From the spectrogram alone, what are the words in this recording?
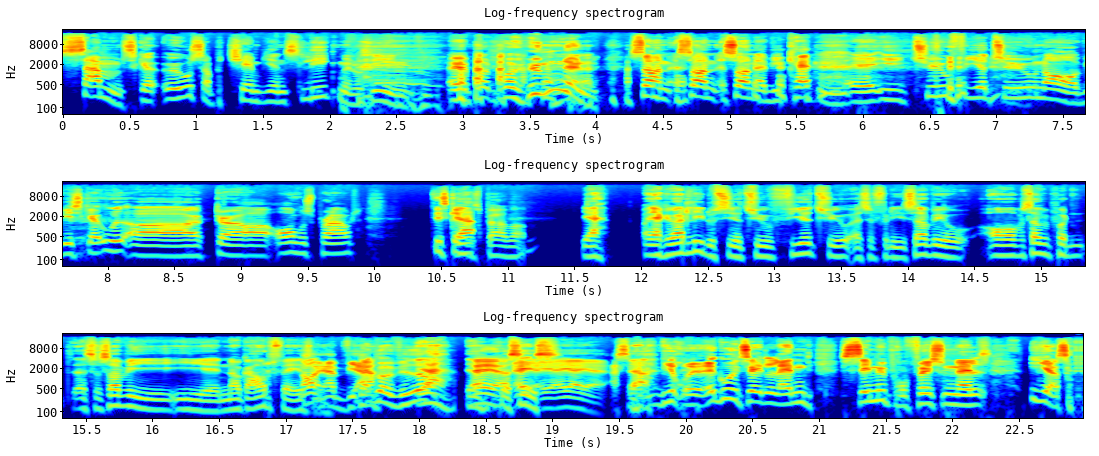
sammen skal øve sig på Champions League-melodien, øh, på, på hymnen, sådan, sådan, sådan at vi kan den øh, i 2024, når vi skal ud og gøre Aarhus proud. Det skal Ja. du spørge mig om. Ja, og jeg kan godt lide, at du siger 2024, altså fordi så er vi jo over, så er vi på den, altså så er vi i uh, knockout-fasen. Nå ja, vi er Ja. gået videre. ja, ja, Ja, ja. ja, præcis. Ja, ja, ja, ja. Altså, ja. Vi ryger ikke ud til et eller andet semiprofessionelt irsk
